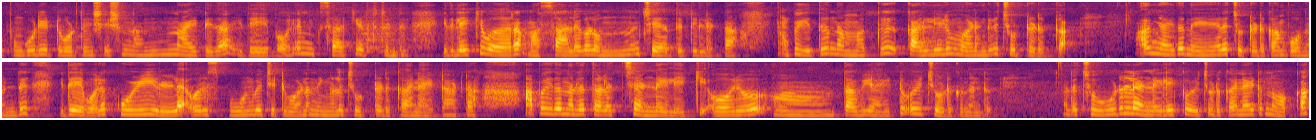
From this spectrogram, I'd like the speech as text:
ഉപ്പും കൂടി ഇട്ട് കൊടുത്തതിന് ശേഷം നന്നായിട്ട് ഇതാ ഇതേപോലെ മിക്സാക്കി എടുത്തിട്ടുണ്ട്. ഇതിലേക്ക് വേറെ മസാലകളൊന്നും ചേർത്തിട്ടില്ല കേട്ടോ അപ്പോൾ ഇത് നമുക്ക് കല്ലിലും വേണമെങ്കിൽ ചുട്ടെടുക്കാം. അത് ഞാൻ ഇത് നേരെ ചുട്ടെടുക്കാൻ പോകുന്നുണ്ട്. ഇതേപോലെ കുഴിയുള്ള ഒരു സ്പൂൺ വെച്ചിട്ട് വേണം നിങ്ങൾ ചുട്ടെടുക്കാനായിട്ട് കേട്ടോ അപ്പോൾ ഇത് നല്ല തിളച്ച എണ്ണയിലേക്ക് ഓരോ തവിയായിട്ട് ഒഴിച്ചു കൊടുക്കുന്നുണ്ട്. നല്ല ചൂടുള്ള എണ്ണയിലേക്ക് ഒഴിച്ചു കൊടുക്കാനായിട്ട് നോക്കാം.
